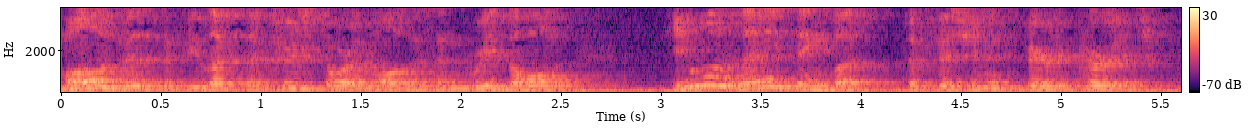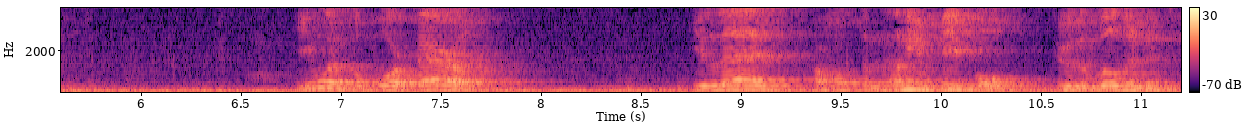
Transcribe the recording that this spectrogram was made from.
Moses, if you look at the true story of Moses and read the whole, he was anything but deficient in spirit and courage. He went before Pharaoh. He led almost a million people through the wilderness.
